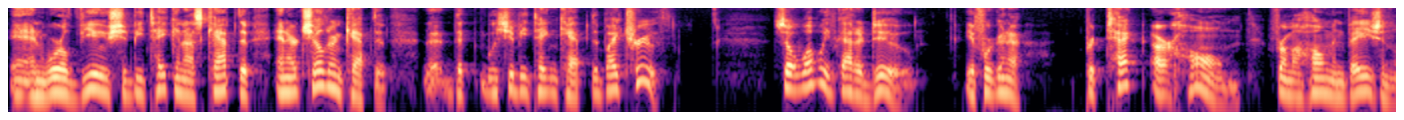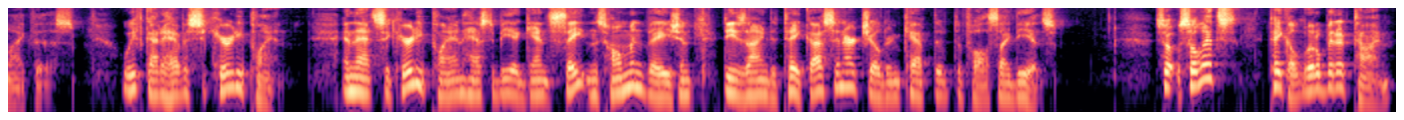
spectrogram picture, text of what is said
and worldviews should be taking us captive and our children captive. Uh, the, the, we should be taken captive by truth. So, what we've got to do if we're going to protect our home from a home invasion like this, we've got to have a security plan. And that security plan has to be against Satan's home invasion designed to take us and our children captive to false ideas. So, so let's take a little bit of time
